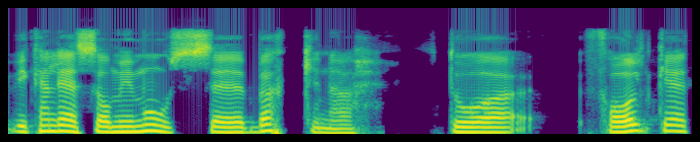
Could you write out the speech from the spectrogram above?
vi kan läsa om i Moseböckerna då folket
